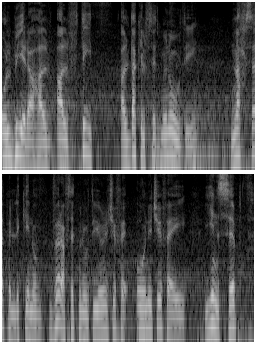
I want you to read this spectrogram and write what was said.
U l-bira għal ftit għal dak il-ftit minuti naħseb illi kienu vera ftit minuti uniċi fej jinsibt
